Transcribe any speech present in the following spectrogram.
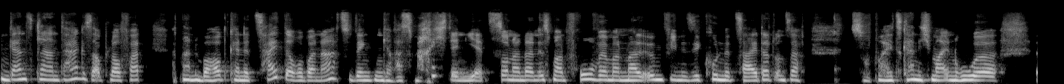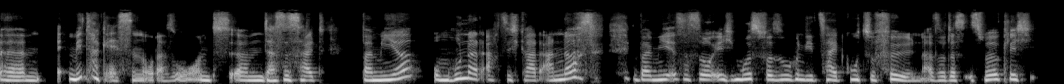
einen ganz klaren Tagesablauf hat, hat man überhaupt keine Zeit darüber nachzudenken, ja, was mache ich denn jetzt? Sondern dann ist man froh, wenn man mal irgendwie eine Sekunde Zeit hat und sagt, super, jetzt kann ich mal in Ruhe ähm, Mittag essen oder so. Und ähm, das ist halt bei mir um 180 Grad anders. Bei mir ist es so, ich muss versuchen, die Zeit gut zu füllen. Also das ist wirklich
